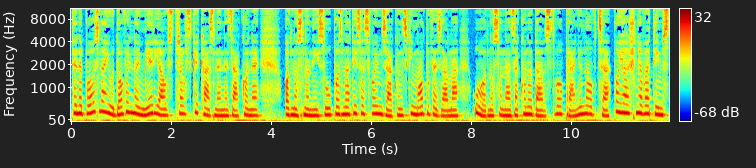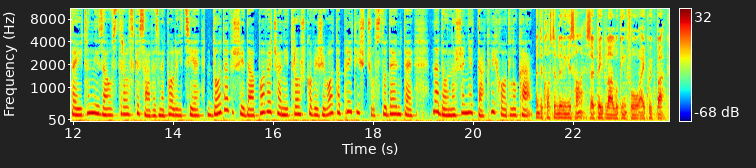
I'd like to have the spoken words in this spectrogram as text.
te ne poznaju u dovoljnoj mjeri australske kaznene zakone, odnosno nisu upoznati sa svojim zakonskim obvezama u odnosu na zakonodavstvo o pranju novca, pojašnjava Tim Staten iz Australske savezne policije, dodavši da povećani troškovi života pritišću studente na donošenje takvih odluka. The cost of living is high, so people are looking for a quick buck.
